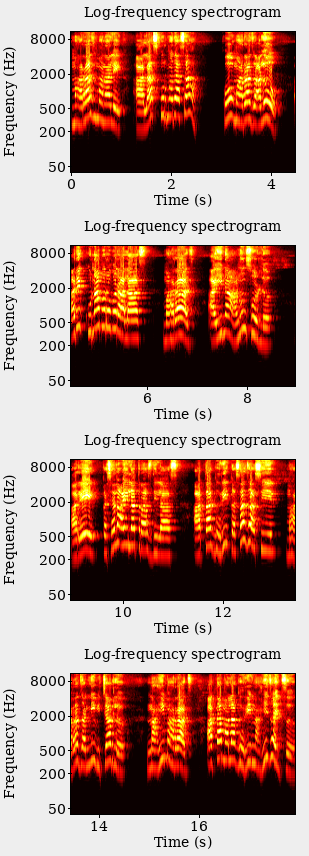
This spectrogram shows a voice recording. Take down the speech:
महाराज म्हणाले आलास कुर्मदासा? हो महाराज आलो. अरे कुणाबरोबर आलास? महाराज आईनं आणून सोडलं. अरे कशाला आईला त्रास दिलास? आता घरी कसा जाशील? महाराजांनी विचारलं. नाही महाराज आता मला घरी नाही जायचं.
